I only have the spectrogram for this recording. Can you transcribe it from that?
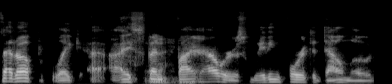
fed up. Like I, spent Yeah. five hours waiting for it to download.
